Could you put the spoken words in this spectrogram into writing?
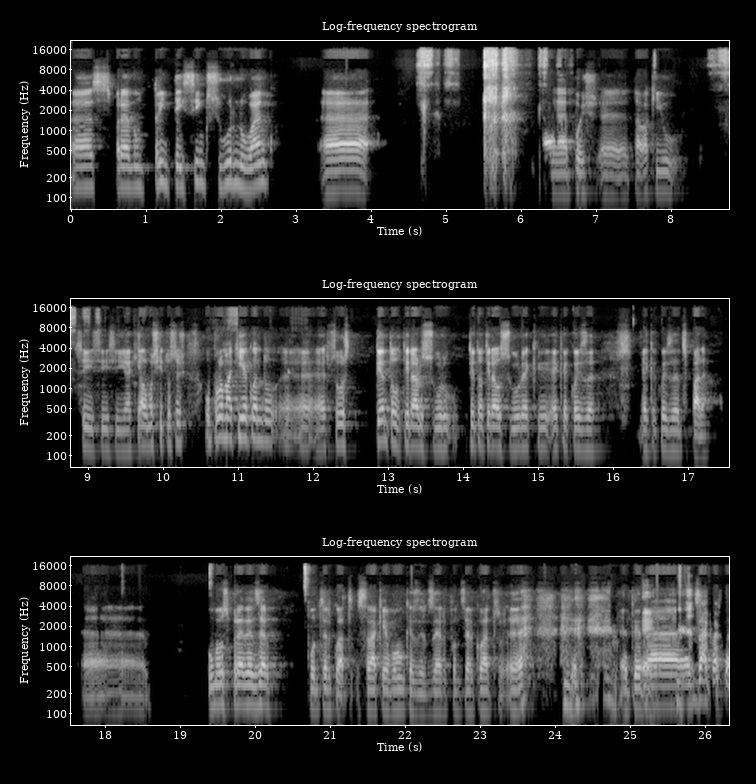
uh, spread um 35 seguro no banco. Uh, pois, estava aqui o... Sim, sim, sim, aqui algumas situações. O problema aqui é quando as pessoas tentam tirar o seguro, tentam tirar o seguro é que, é que, a, coisa, é que a coisa dispara. Uh, o meu spread é 0.04. Será que é bom? Quer dizer, 0.04 uh, até está é. a gozar com esta,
